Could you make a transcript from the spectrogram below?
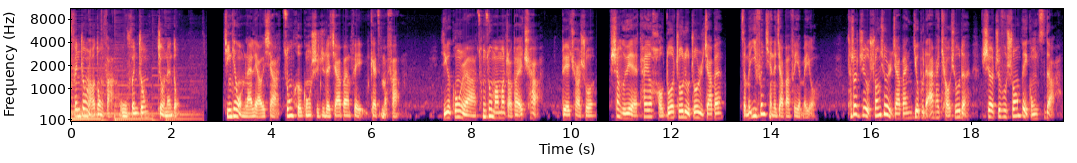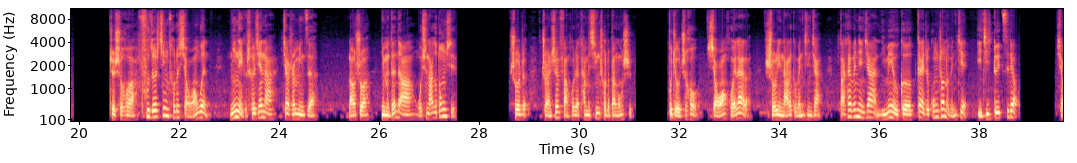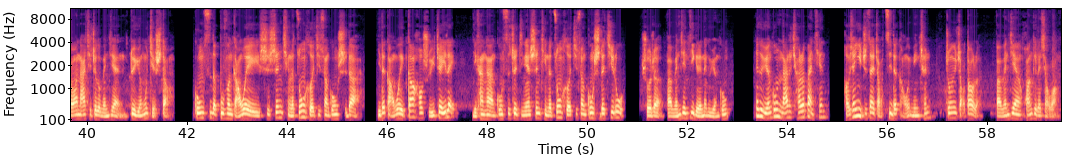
分钟劳动法，五分钟就能懂。今天我们来聊一下综合工时制的加班费该怎么发。一个工人啊，匆匆忙忙找到 HR，对 HR 说：“上个月他有好多周六周日加班，怎么一分钱的加班费也没有？”他说：“只有双休日加班，又不能安排调休的，是要支付双倍工资的。”这时候啊，负责薪酬的小王问：“你哪个车间呢？叫什么名字？”然后说：“你们等等啊，我去拿个东西。”说着，转身返回了他们薪酬的办公室。不久之后，小王回来了，手里拿了个文件夹。打开文件夹，里面有个盖着公章的文件以及一堆资料。小王拿起这个文件，对员工解释道：“公司的部分岗位是申请了综合计算工时的，你的岗位刚好属于这一类。你看看公司这几年申请的综合计算工时的记录。”说着，把文件递给了那个员工。那个员工拿着瞧了半天，好像一直在找自己的岗位名称，终于找到了。把文件还给了小王。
